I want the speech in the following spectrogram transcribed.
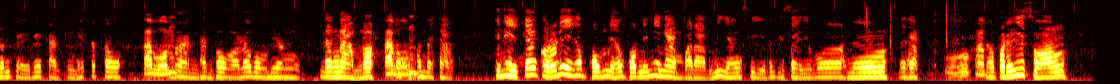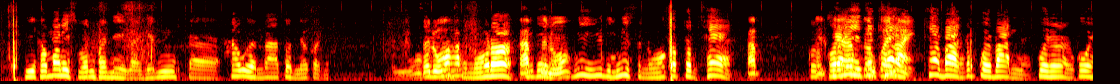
สนใจในการปลูกเห็ดกระโตครับผม ท่านท่านพ่อเราบอกเรื่องเรื่องน้ำเนาะครับผม ธรรมชาติทีนี้แจ้งกรณีกับผมเนี่ยของผมนี่มีน้ำบาดาลมีหยังสี่มันจะใส่ได้บ่หนึ่งนะครับโอ้ครับเราประเด็นที่สองที่เขามาในสวนเพิ่นนี่ก็เห็นกับข้าวเอื่นว่าต้นเดียวก่อนสนุกครับ สนุเนาะครับที่สนุนี่อยู่นี่มีสนุกับต้นแช่ครับ กต้นกแช่รณีต้ต้นนกล้วยแช่น้อยแค่บ้านกับกล้วยบ้านเนี่ยกล้วยน้อยกล้วย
